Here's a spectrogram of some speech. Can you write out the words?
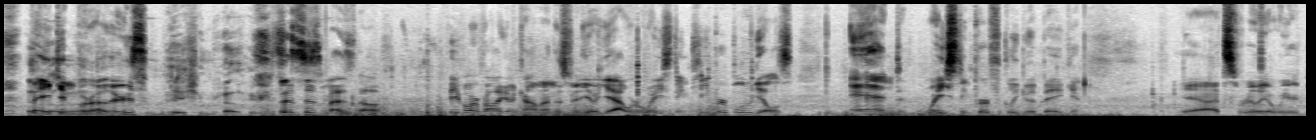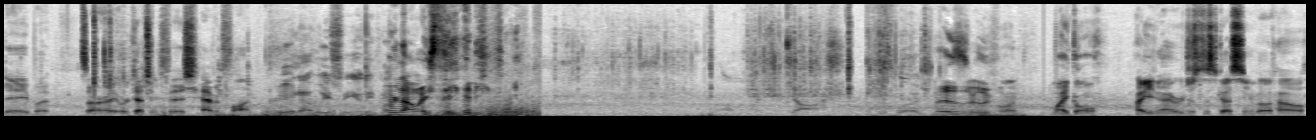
Bacon Brothers. Bacon Brothers. This is messed up. People are probably going to comment on this video. Yeah, we're wasting keeper bluegills and wasting perfectly good bacon. Yeah, it's really a weird day, but it's all right. We're catching fish, having fun. We are not wasting anything. We're not wasting anything. This is really fun. Michael, Heidi and I were just discussing about how,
